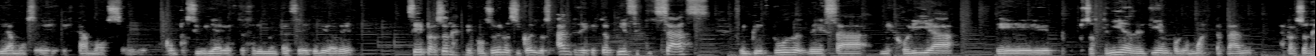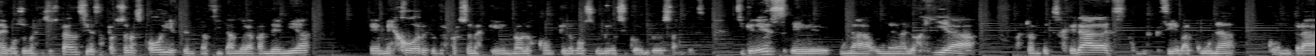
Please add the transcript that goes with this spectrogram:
digamos, eh, estamos eh, con posibilidad de que nuestra salud mental se deteriore. Si hay personas que consumieron psicólogos antes de que esto empiece, quizás en virtud de esa mejoría eh, sostenida en el tiempo que muestran las personas que consumen estas sustancias, esas personas hoy estén transitando la pandemia eh, mejor que otras personas que no, los, que no consumieron psicodélicos antes. Si querés eh, una, una, analogía bastante exagerada, es como una especie de vacuna contra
